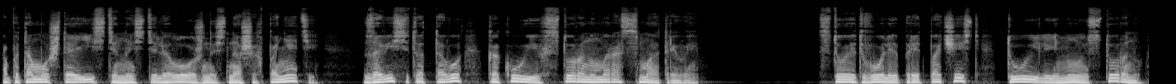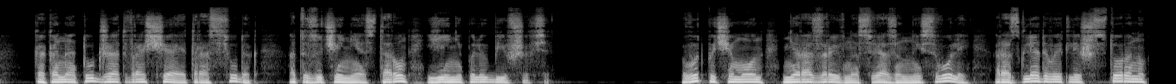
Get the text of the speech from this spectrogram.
а потому что истинность или ложность наших понятий зависит от того, какую их сторону мы рассматриваем. Стоит воле предпочесть ту или иную сторону, как она тут же отвращает рассудок от изучения сторон ей не полюбившихся. Вот почему он, неразрывно связанный с волей, разглядывает лишь сторону,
